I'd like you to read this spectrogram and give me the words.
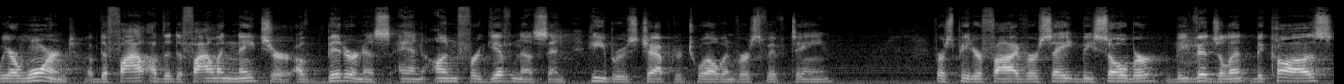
we are warned of, defile, of the defiling nature of bitterness and unforgiveness in Hebrews chapter 12 and verse 15. 1 Peter 5, verse 8 Be sober, be vigilant, because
